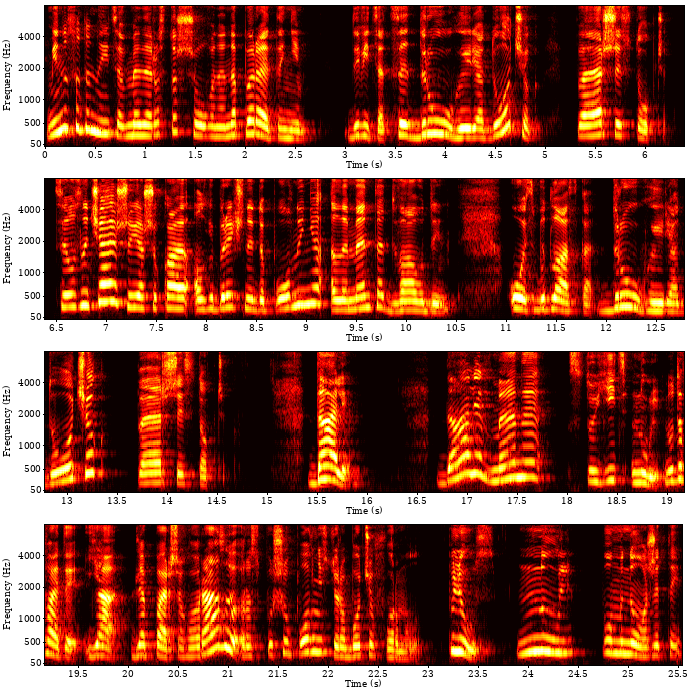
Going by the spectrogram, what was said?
Мінус одиниця в мене розташована на перетині. Дивіться, це другий рядочок, перший стопчик. Це означає, що я шукаю алгебраїчне доповнення елемента 2,1. Ось, будь ласка, другий рядочок, перший стопчик. Далі. Далі в мене стоїть 0. Ну, давайте я для першого разу розпишу повністю робочу формулу. Плюс 0 помножити.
